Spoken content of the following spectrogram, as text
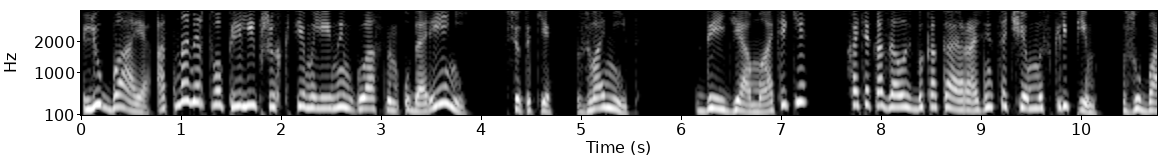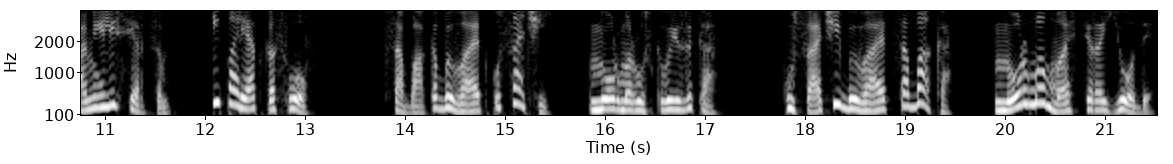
Любая от намертво прилипших к тем или иным гласным ударений все-таки звонит. Да и диаматики, хотя, казалось бы, какая разница, чем мы скрипим, зубами или сердцем, и порядка слов. Собака бывает кусачей, норма русского языка. Кусачей бывает собака, норма мастера йоды.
